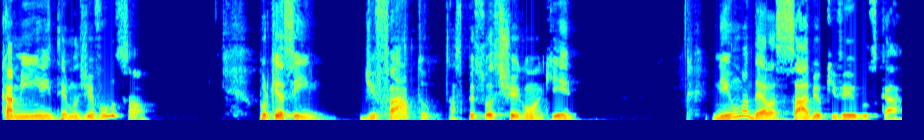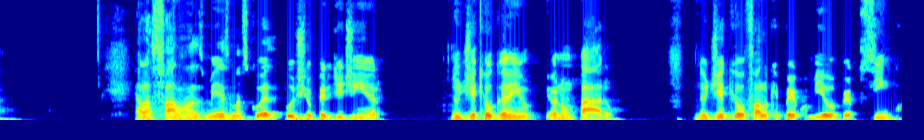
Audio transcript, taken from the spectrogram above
caminha em termos de evolução. Porque assim, de fato, as pessoas chegam aqui, nenhuma delas sabe o que veio buscar. Elas falam as mesmas coisas. Puxa, eu perdi dinheiro. No dia que eu ganho, eu não paro. No dia que eu falo que perco mil, eu perco cinco.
